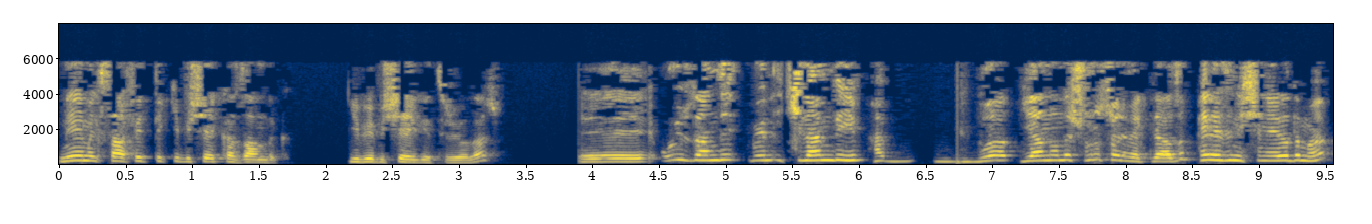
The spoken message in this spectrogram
Ne emek sarf ettik ki bir şey kazandık gibi bir şey getiriyorlar. E, o yüzden de böyle ikilemdeyim. Ha, bu, bir yandan da şunu söylemek lazım. Perez'in işine yaradı mı?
